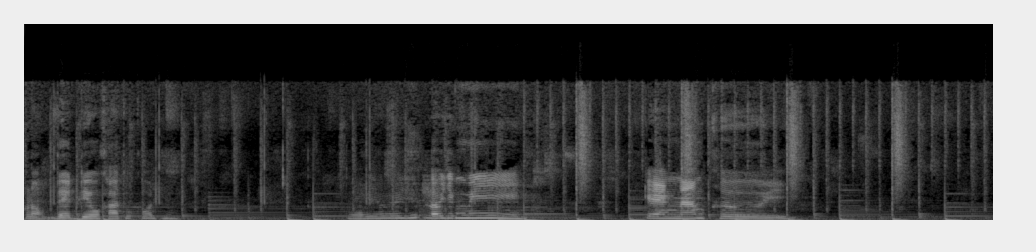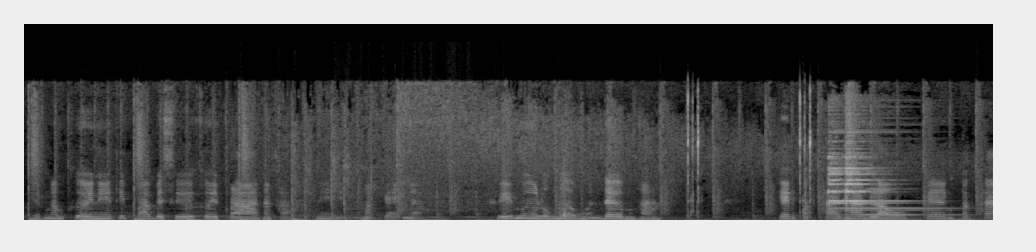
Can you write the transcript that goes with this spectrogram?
กรอบแดดเดียวค่ะทุกคนเรายังมี แกงน้ำเคยแกงน้ำเคยนี้ที่ป้าไปซื้อเคยปลานะคะ นี่มาแกงแล้วฝีมือลุงเหนิมเหมือนเดิมค่ะ แกงปักใต้บ้านเรา แกงปักใต้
